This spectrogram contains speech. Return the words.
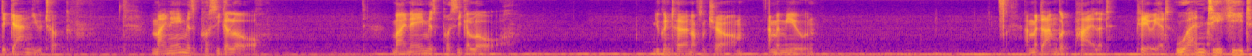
The gan you took. My name is Pussy Galore. My name is Pussy Galore. You can turn off the charm. I'm immune. I'm a damn good pilot. Period. One ticket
